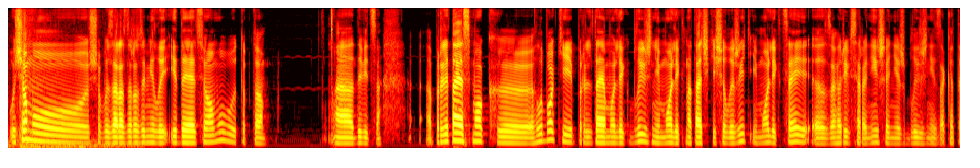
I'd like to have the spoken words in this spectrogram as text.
у чому, щоб ви зараз зрозуміли, ідея цього муву, тобто, е, дивіться, Прилітає смок е, глибокий, прилітає молік ближній, молік на тачці ще лежить, і молік цей е, загорівся раніше, ніж ближній за КТ.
